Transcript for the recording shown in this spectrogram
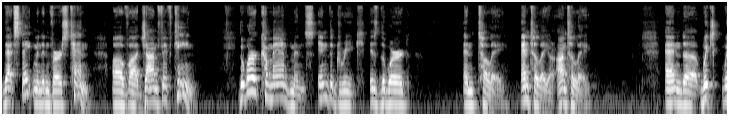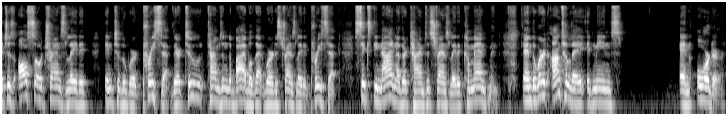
that statement in verse 10 of uh, John 15. The word commandments in the Greek is the word entele, entele or antele, and uh, which which is also translated into the word precept. There are two times in the Bible that word is translated precept. 69 other times it's translated commandment. And the word antele, it means an order,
